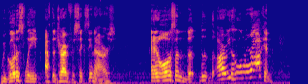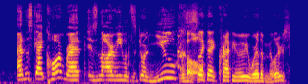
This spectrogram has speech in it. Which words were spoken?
We go to sleep after driving for 16 hours, and all of a sudden the, the, the RV is a little rocking. And this guy Cornbread is in the RV with this girl New Is Cole. this like that crappy movie Where the Millers?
